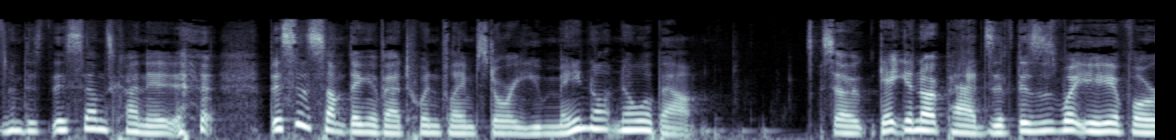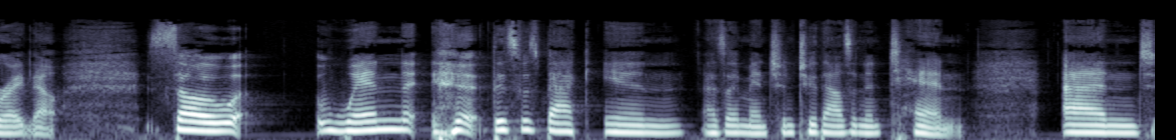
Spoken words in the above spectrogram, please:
this, this sounds kind of this is something of our twin flame story you may not know about. So get your notepads if this is what you're here for right now. So when this was back in, as I mentioned, 2010, and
